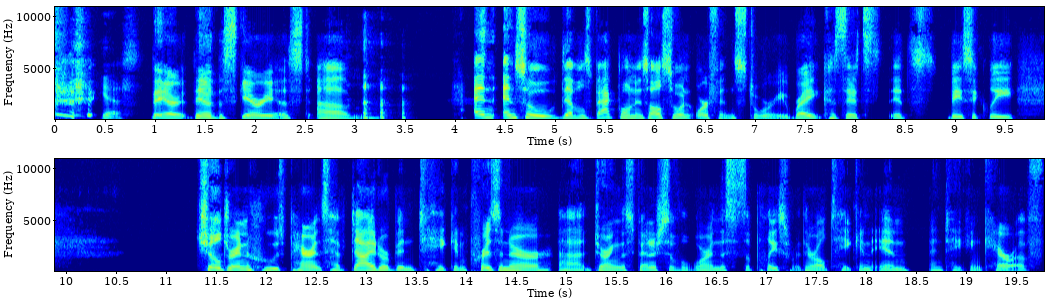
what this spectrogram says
yes. they're they're the scariest um and and so devil's backbone is also an orphan story right because it's it's basically children whose parents have died or been taken prisoner uh, during the spanish civil war and this is a place where they're all taken in and taken care of.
